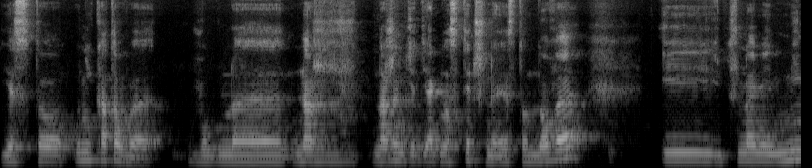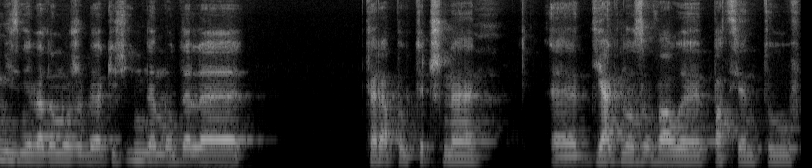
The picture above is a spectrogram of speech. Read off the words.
Jest to unikatowe w ogóle narzędzie diagnostyczne jest to nowe i przynajmniej mi nic nie wiadomo, żeby jakieś inne modele terapeutyczne e, diagnozowały pacjentów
